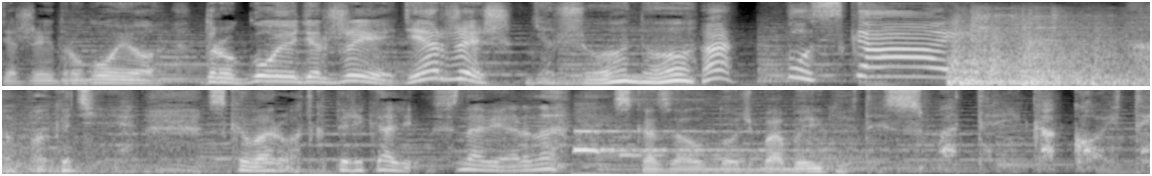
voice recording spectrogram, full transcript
Держи другую, другую держи! Держишь? Держу, но... Отпускай!» А, Погоди, сковородка перекалилась, наверное. Сказал дочь бабы. Ты смотри, какой ты.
